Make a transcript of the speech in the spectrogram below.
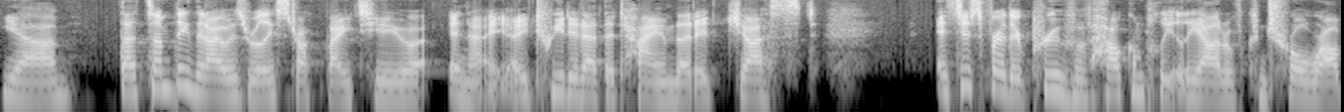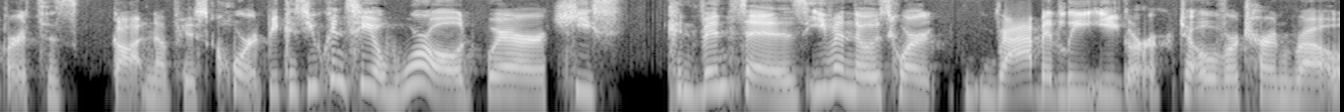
Yeah. That's something that i was really struck by too. And I, I tweeted at the time that it just it's just further proof of how completely out of control Roberts has gotten of his court. Because you can see a world where he convinces even those who are rabidly eager to overturn Roe,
